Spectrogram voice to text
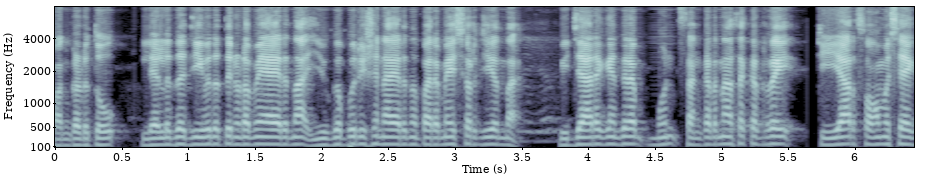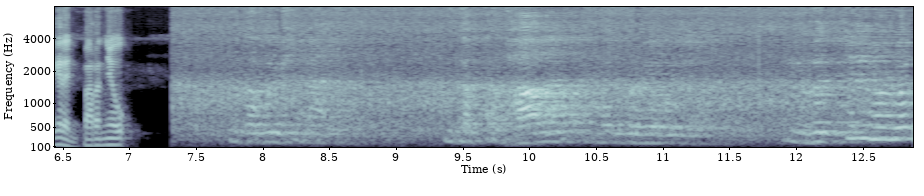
പങ്കെടുത്തു. ലളിത ജീവിതത്തിനുടമയായിരുന്ന യുഗപുരുഷനായിരുന്നു പരമേശ്വർജി എന്ന് വിചാര കേന്ദ്രം മുൻ സംഘടനാ സെക്രട്ടറി ടി. ആർ. സോമശേഖരൻ പറഞ്ഞു. യുഗത്തിൽ മുഴുവൻ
